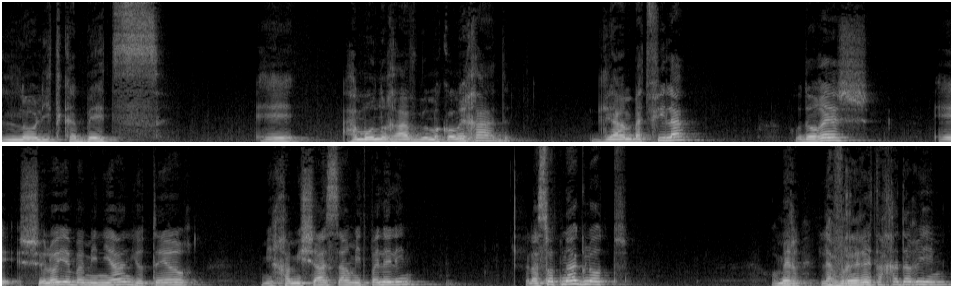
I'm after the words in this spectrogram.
לא להתקבץ אה, המון רב במקום אחד, גם בתפילה. הוא דורש שלא יהיה במניין יותר מחמישה עשר מתפללים, ולעשות נגלות. אומר, לברר את החדרים,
